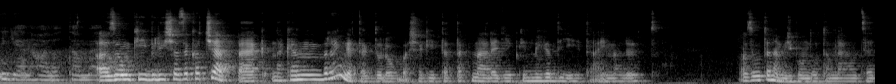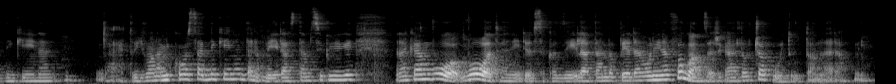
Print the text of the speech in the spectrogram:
Igen, hallottam már. Azon kívül is ezek a cseppek nekem rengeteg dologba segítettek már egyébként még a diétáim előtt. Azóta nem is gondoltam rá, hogy szedni kéne. Lehet, hogy van, amikor szedni kéne, de nem éreztem szükségét. De nekem volt, volt olyan időszak az életemben, például én a fogamzásgátlót csak úgy tudtam lerakni.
